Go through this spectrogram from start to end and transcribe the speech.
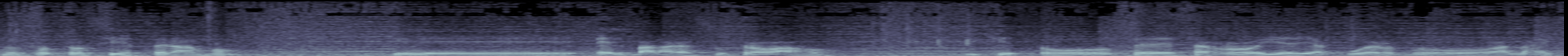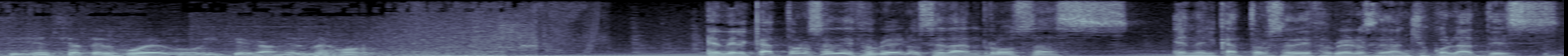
Nosotros sí esperamos que el VAR haga su trabajo y que todo se desarrolle de acuerdo a las exigencias del juego y que gane el mejor. En el 14 de febrero se dan rosas, en el 14 de febrero se dan chocolates,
